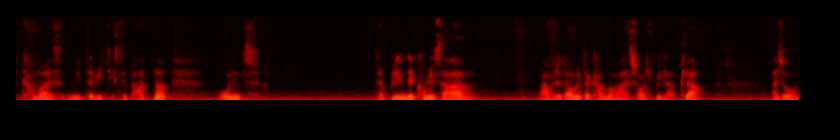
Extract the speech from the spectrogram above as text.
Die Kamera ist mit der wichtigste Partner und der blinde Kommissar arbeitet auch mit der Kamera als Schauspieler, klar. Also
